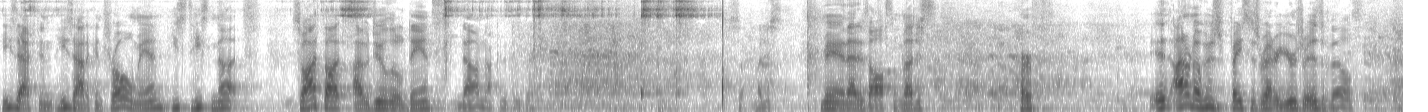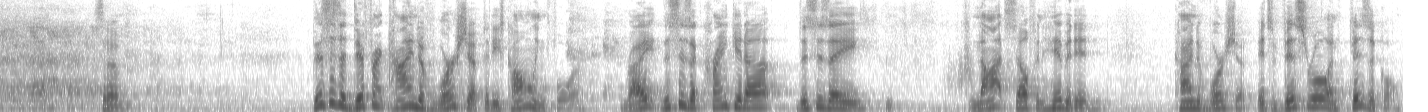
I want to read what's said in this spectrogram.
He's acting, he's out of control, man. He's, he's nuts. So I thought I would do a little dance. No, I'm not going to do that. So I just, man, that is awesome. I just, her, it, I don't know whose face is redder, yours or Isabel's. So this is a different kind of worship that he's calling for, right? This is a crank it up. This is a not self inhibited kind of worship. It's visceral and physical.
